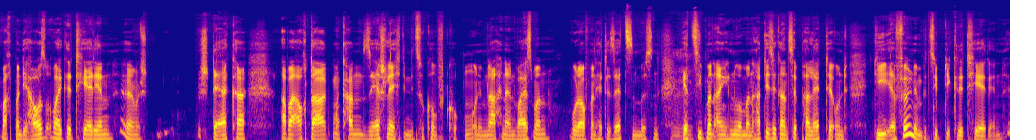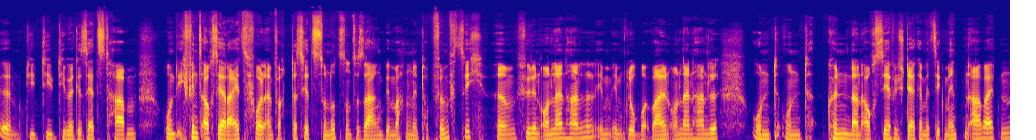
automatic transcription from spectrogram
macht man die Hausarbeitkriterien äh, stärker, aber auch da, man kann sehr schlecht in die Zukunft gucken und im Nachhinein weiß man, worauf man hätte setzen müssen. Mhm. Jetzt sieht man eigentlich nur, man hat diese ganze Palette und die erfüllen im Prinzip die Kriterien, äh, die, die, die wir gesetzt haben. Und ich finde es auch sehr reizvoll, einfach das jetzt zu nutzen und zu sagen, wir machen eine Top 50 äh, für den Onlinehandel, im, im globalen Onlinehandel und, und können dann auch sehr viel stärker mit Segmenten arbeiten.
